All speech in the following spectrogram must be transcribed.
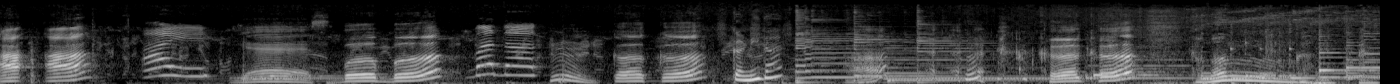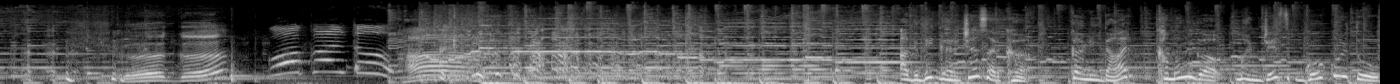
आ आ? आई. येस ब ब बदक. हम्म. क क? कणीदार? ख ख? खमंग. ग ग? गोकुळ तू. हा. अगदी घरच्यासारखं. कणीदार खमंग म्हणजेच गोकुळ तूप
